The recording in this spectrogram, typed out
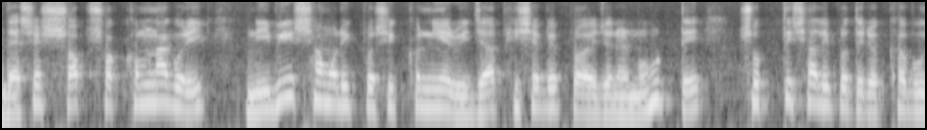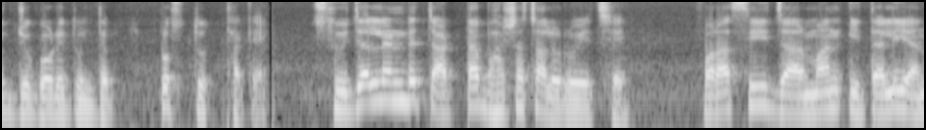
দেশের সব সক্ষম নাগরিক নিবিড় সামরিক প্রশিক্ষণ নিয়ে রিজার্ভ হিসেবে প্রয়োজনের মুহূর্তে শক্তিশালী প্রতিরক্ষা বুর্জ গড়ে তুলতে প্রস্তুত থাকে। সুইজারল্যান্ডে চারটা ভাষা চালু রয়েছে। ফরাসি, জার্মান, ইতালিয়ান,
